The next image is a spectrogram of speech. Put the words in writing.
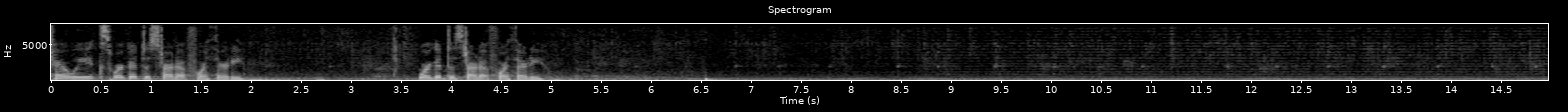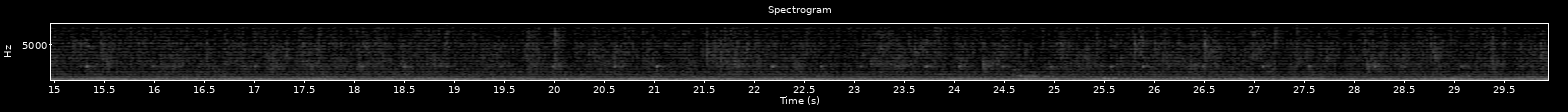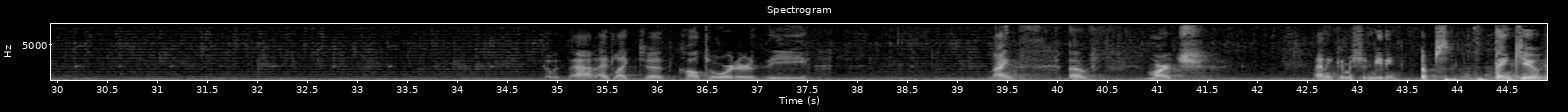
Chair Weeks, we're good to start at 4:30. We're good to start at 4:30. That, I'd like to call to order the 9th of March Planning Commission meeting. Oops, thank you.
